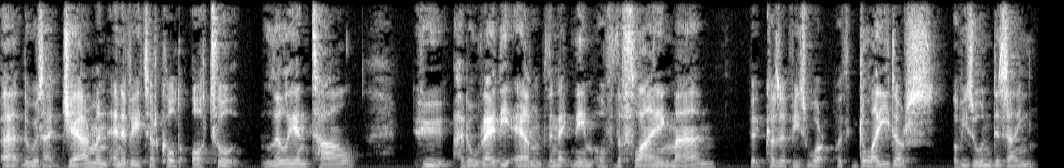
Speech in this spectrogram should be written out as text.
Uh, there was a German innovator called Otto Lilienthal who had already earned the nickname of the Flying Man because of his work with gliders of his own design.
